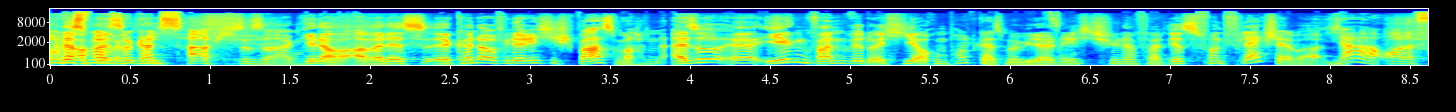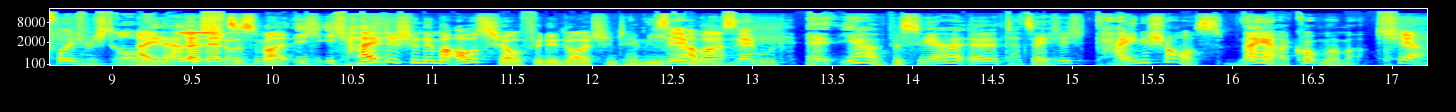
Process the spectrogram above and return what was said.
um es genau. mal so ganz harsch zu sagen. Genau, aber das äh, könnte auch wieder richtig Spaß machen. Also irgendwann wird euch hier auch im Podcast mal wieder ein richtig schöner Verriss von Flash erwarten. Ja, oh, da freue ich mich drauf. Ein allerletztes. Mal. Ich, ich halte schon immer Ausschau für den deutschen Termin, Sehr aber gut, sehr gut. äh, ja, bisher äh, tatsächlich keine Chance. Naja, gucken wir mal. Tja.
